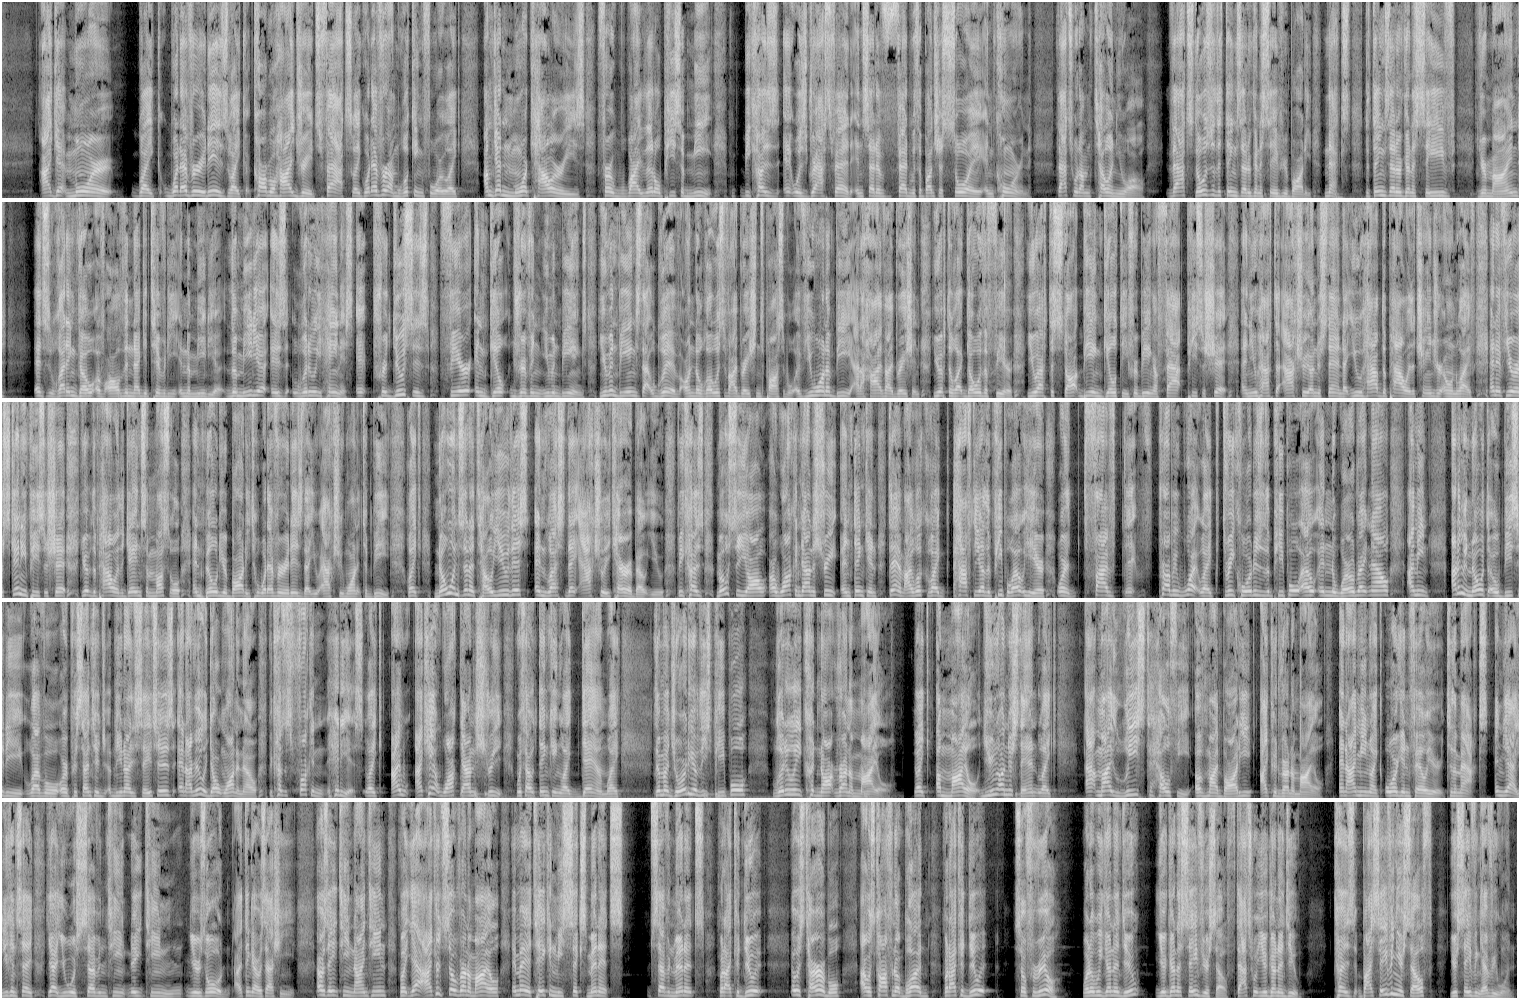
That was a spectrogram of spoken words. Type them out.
I get more like whatever it is like carbohydrates fats like whatever i'm looking for like i'm getting more calories for my little piece of meat because it was grass fed instead of fed with a bunch of soy and corn that's what i'm telling you all that's those are the things that are going to save your body. Next, the things that are going to save your mind it's letting go of all the negativity in the media. The media is literally heinous. It produces fear and guilt driven human beings, human beings that live on the lowest vibrations possible. If you want to be at a high vibration, you have to let go of the fear. You have to stop being guilty for being a fat piece of shit. And you have to actually understand that you have the power to change your own life. And if you're a skinny piece of shit, you have the power to gain some muscle and build your body to whatever it is that you actually want it to be. Like, no one's going to tell you this unless they actually care about you. Because most of y'all are walking down the street and thinking, damn, I look like half the other people out here, or five, eh, probably what, like three quarters of the people out in the world right now. I mean, I don't even know what the obesity level or percentage of the United States is, and I really don't want to know because it's fucking hideous. Like, I, I can't walk down the street without thinking, like, damn, like, the majority of these people literally could not run a mile like a mile. You understand? Like at my least healthy of my body, I could run a mile. And I mean like organ failure to the max. And yeah, you can say, yeah, you were 17, 18 years old. I think I was actually, I was 18, 19. But yeah, I could still run a mile. It may have taken me six minutes, seven minutes, but I could do it. It was terrible. I was coughing up blood, but I could do it. So for real, what are we going to do? You're going to save yourself. That's what you're going to do. Because by saving yourself, you're saving everyone.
